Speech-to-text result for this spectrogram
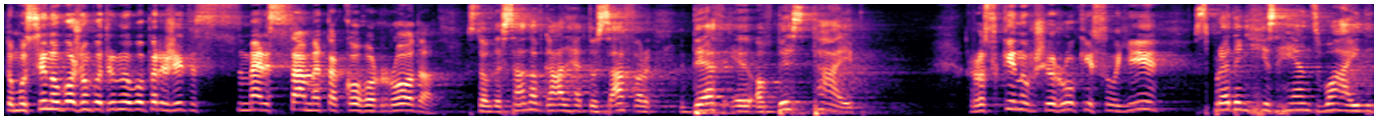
Тому Сину Божому потрібно було пережити смерть саме такого рода. So the Son of God had to suffer death eh, of this type, розкинувши руки свої, spreading his hands wide,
